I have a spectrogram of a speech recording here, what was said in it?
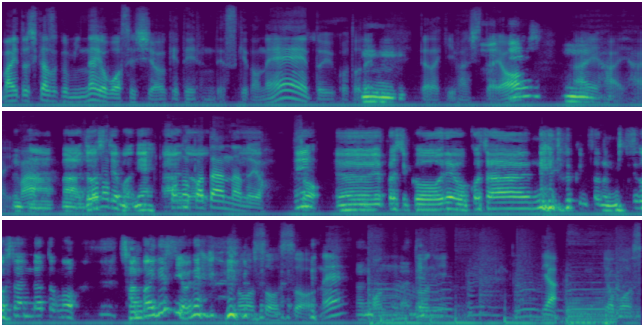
毎年家族みんな予防接種を受けているんですけどね、ということで、いうん。ただきましたよ。ねうんはいはいはい。ままあ、まあ、どうしてもね。あ、このパターンなのよ。ね。そうん、やっぱしこうね、お子さんね、特にその三つ子さんだともう3倍ですよね。う。そうそうそうね。ね本当に。いや、予防接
